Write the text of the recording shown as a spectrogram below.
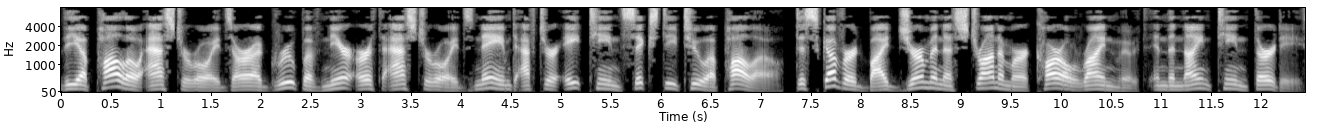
The Apollo asteroids are a group of near-Earth asteroids named after 1862 Apollo, discovered by German astronomer Karl Reinmuth in the 1930s.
